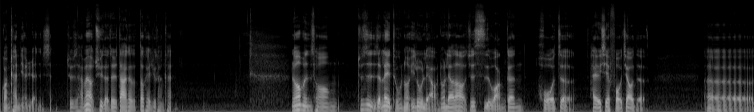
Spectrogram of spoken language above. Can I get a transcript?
观看你的人生，就是还蛮有趣的，就是大家都都可以去看看。然后我们从就是人类图，然后一路聊，然后聊到就是死亡跟活着，还有一些佛教的呃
